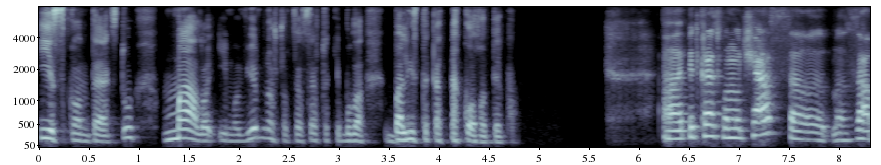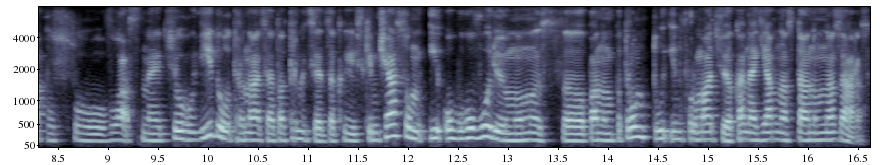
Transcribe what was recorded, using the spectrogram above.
із контексту. Мало імовірно, що це все ж таки була балістика такого типу. Е, Підкреслимо час е, запису власне цього відео 13.30 за київським часом, і обговорюємо ми з е, паном Петром ту інформацію, яка наявна станом на зараз.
